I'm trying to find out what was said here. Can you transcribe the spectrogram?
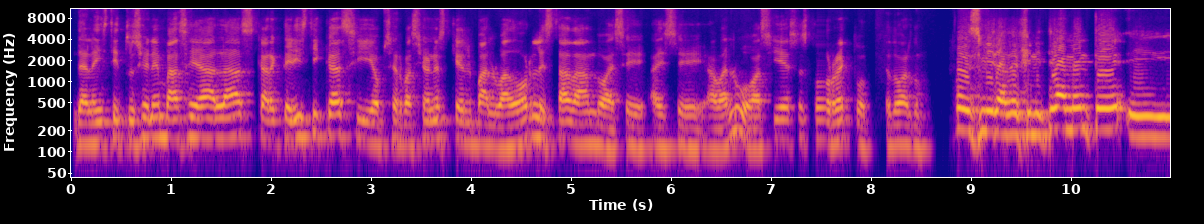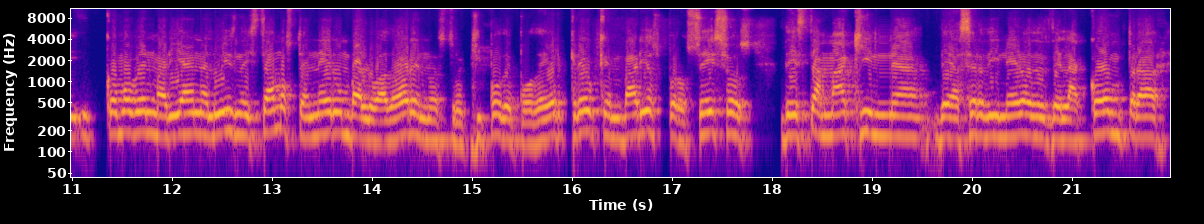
la institución en base a las características y observaciones que el evaluador le está dando a ese, a ese avalúo. Así es, es correcto, Eduardo. Pues mira, definitivamente, y como ven Mariana, Luis, necesitamos tener un evaluador en nuestro equipo de poder. Creo que en varios procesos de esta máquina de hacer dinero desde la compra,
